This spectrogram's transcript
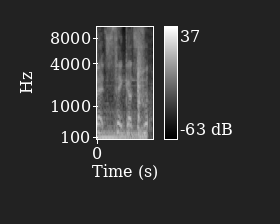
Let's take a trip.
